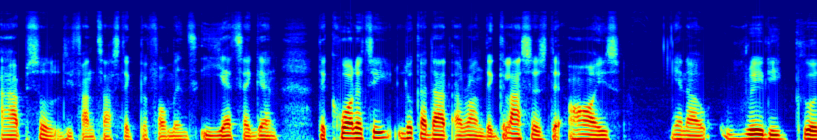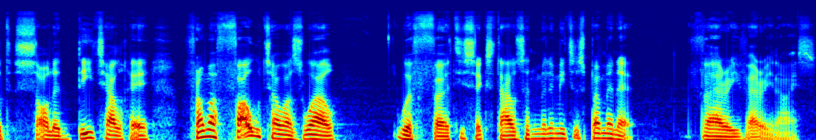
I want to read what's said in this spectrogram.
absolutely fantastic performance yet again. The quality, look at that around the glasses, the eyes, you know, really good solid detail here from a photo as well with 36,000 millimeters per minute. Very, very nice.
